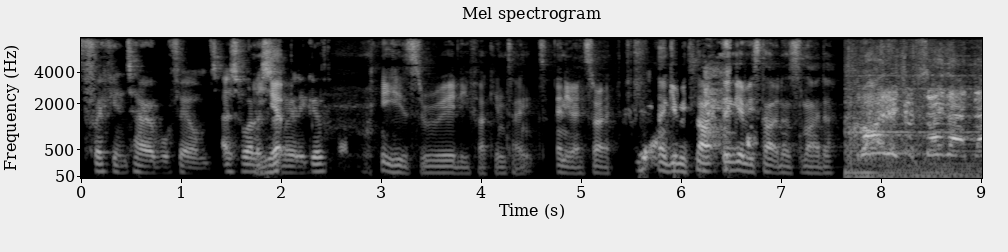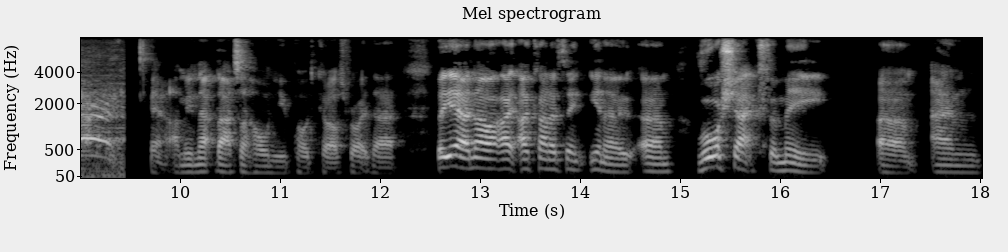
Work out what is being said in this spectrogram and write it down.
freaking terrible films as well as Yep. some really good films. He's really fucking tanked. Anyway, sorry. Yeah. Don't get me start. Don't get me started on Snyder. Why did you say that name? Yeah, I mean that that's a whole new podcast right there. But yeah, no, I, I kind of think you know um, Rorschach for me, um, and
